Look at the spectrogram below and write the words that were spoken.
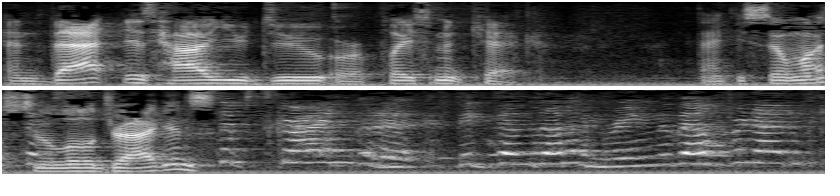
And that is how you do a replacement kick. Thank you so much to the Little Dragons. Subscribe, put a big thumbs up, and ring the bell for notifications.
